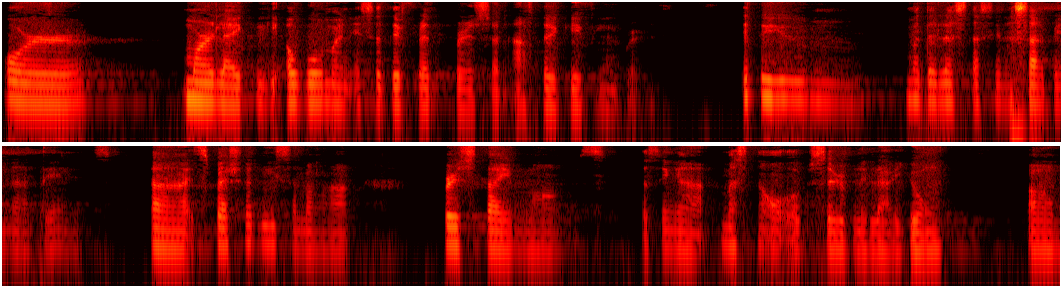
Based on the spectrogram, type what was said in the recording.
Or more likely, a woman is a different person after giving birth. Ito yung madalas na sinasabi natin, uh, especially sa mga first-time moms. Kasi nga, mas na-observe nila yung um,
